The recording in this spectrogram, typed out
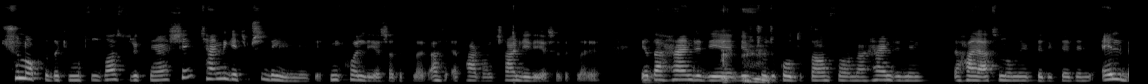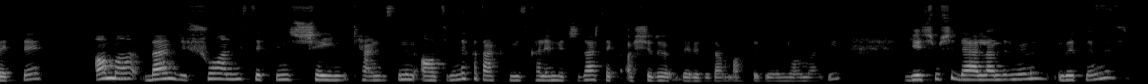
şu noktadaki mutsuzluğa sürükleyen şey kendi geçmişi değil miydi? Nicole ile yaşadıkları, ah, e, pardon Charlie ile yaşadıkları ya da Henry diye bir çocuk olduktan sonra Henry'nin ve hayatın onu yükledikleri elbette ama bence şu an hissettiğimiz şeyin kendisinin altını ne kadar kırmızı kalemle çizersek aşırı dereceden bahsediyorum normal değil geçmişi değerlendirmemiz, üretmemiz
